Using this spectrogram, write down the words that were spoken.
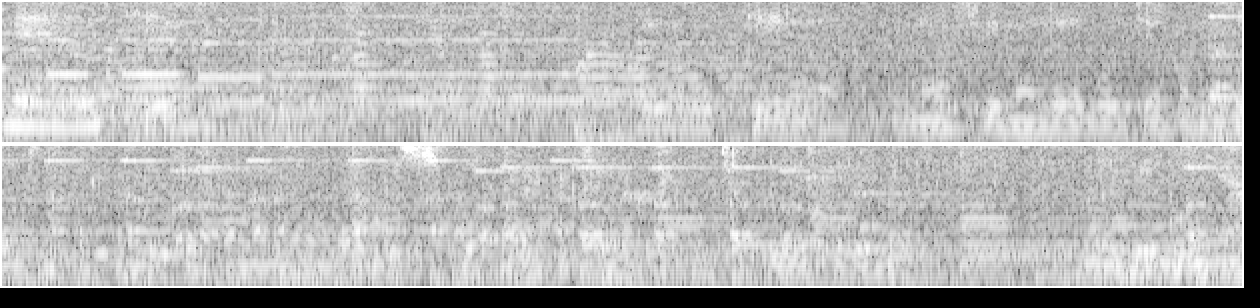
Halo, Cil. Halo, Cil. Masih manggil bocil karena belum sempat memikirkan nama yang bagus buat mereka ya. Cek dulu ekor ini. Ini ibunya.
